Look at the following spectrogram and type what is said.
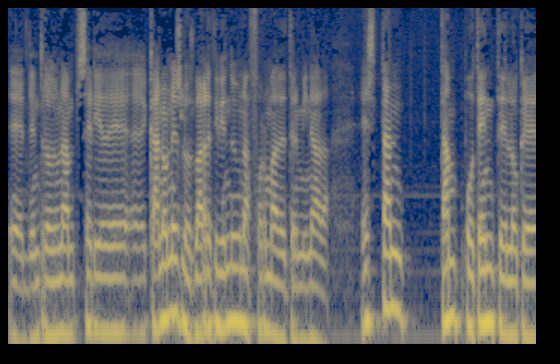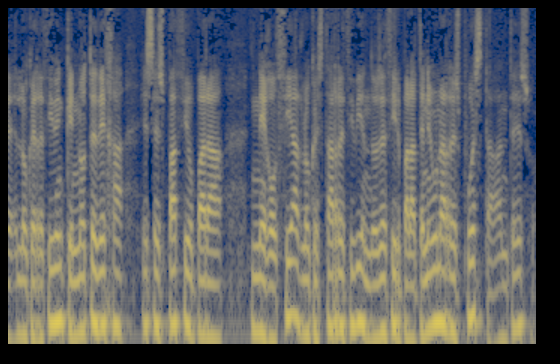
dentro de una serie de cánones, los va recibiendo de una forma determinada. Es tan tan potente lo que lo que reciben que no te deja ese espacio para negociar lo que estás recibiendo, es decir, para tener una respuesta ante eso.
